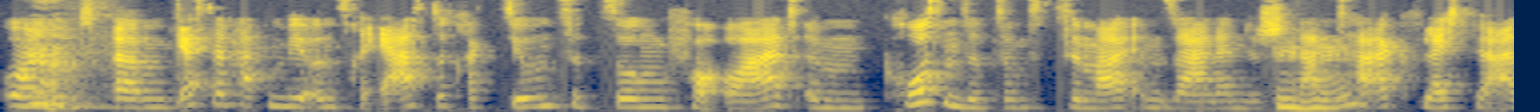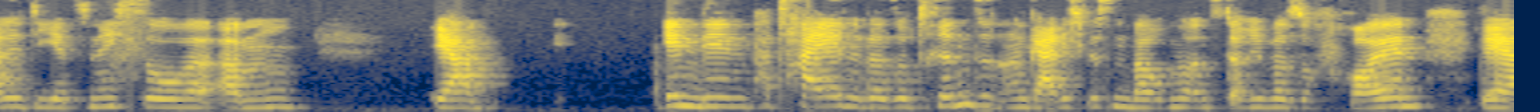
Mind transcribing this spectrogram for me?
Und ähm, gestern hatten wir unsere erste Fraktionssitzung vor Ort im großen Sitzungszimmer im Saarländischen mhm. Landtag. Vielleicht für alle, die jetzt nicht so ähm, ja, in den Parteien oder so drin sind und gar nicht wissen, warum wir uns darüber so freuen. Der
